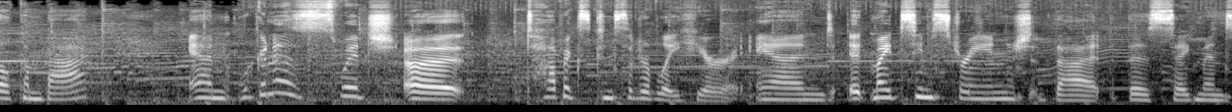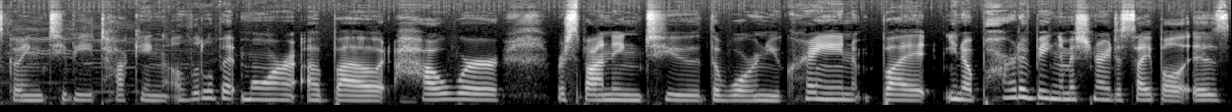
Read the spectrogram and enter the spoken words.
Welcome back. And we're going to switch uh, topics considerably here. And it might seem strange that this segment's going to be talking a little bit more about how we're responding to the war in Ukraine. But, you know, part of being a missionary disciple is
